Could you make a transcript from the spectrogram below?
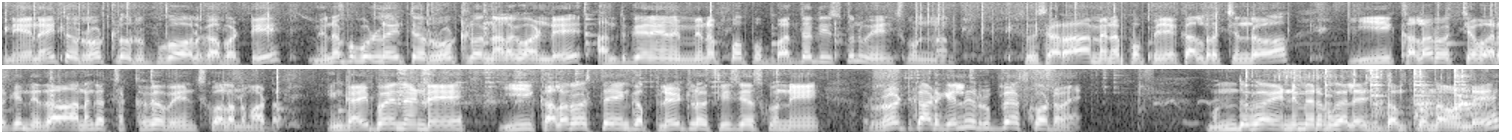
నేనైతే రోట్లో రుబ్బుకోవాలి కాబట్టి మినపగుళ్ళు అయితే రోట్లో నలగవండి. అందుకే నేను మినపప్పు బద్ద తీసుకుని వేయించుకుంటున్నాను. చూసారా మినపప్పు ఏ కలర్ వచ్చిందో? ఈ కలర్ వచ్చే వరకు నిదానంగా చక్కగా వేయించుకోవాలన్నమాట. ఇంకా అయిపోయిందండి. ఈ కలర్ వస్తే ఇంకా ప్లేట్లో తీసేసుకుని రోటి కాడికి వెళ్ళి రుబ్బేసుకోవటమే. ముందుగా ఎండుమిరపకాయలు వేసి దంపుకుందామండి.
